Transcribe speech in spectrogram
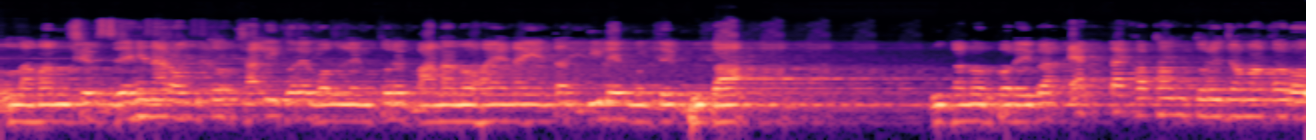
আল্লাহ মানুষের জেহেন আর অন্তর খালি করে বললেন, তোরে বানানো হয় নাই, এটা দিলের মধ্যে ঢুকা। ঢুকানোর পরে এবার একটা কথা অন্তরে জমা করো।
